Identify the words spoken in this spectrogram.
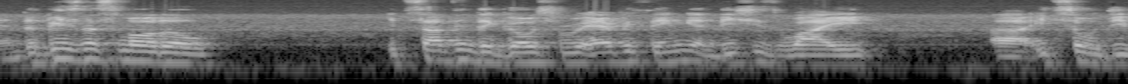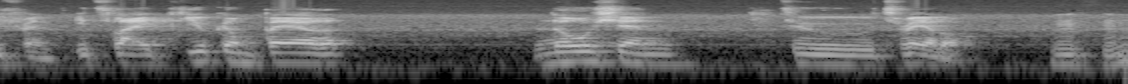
and the business model, it's something that goes through everything, and this is why uh, it's so different. It's like you compare Notion to Trello. Mm-hmm.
